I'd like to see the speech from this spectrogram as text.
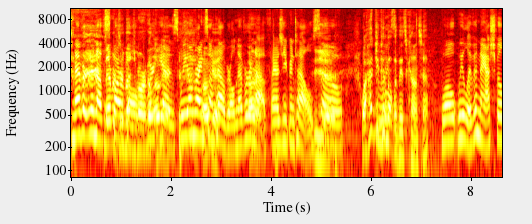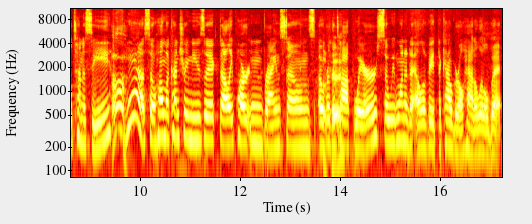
never enough Never too much sparkle. sparkle, okay. Yes, we own Rhinestone Okay. Cowgirl. Never All right. enough, as you can tell. So. yeah. Well, how'd you come up with this concept? Well, we live in Nashville, Tennessee. Ah. Yeah, so home of country music, Dolly Parton, rhinestones, over-the-top wear. So we wanted to elevate the cowgirl hat a little bit.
